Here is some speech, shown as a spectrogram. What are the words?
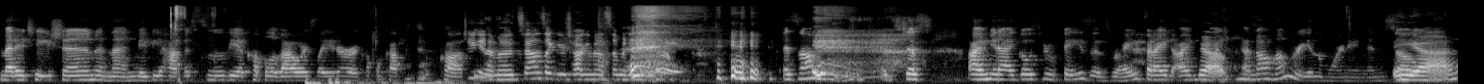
meditation, and then maybe have a smoothie a couple of hours later, a couple cups of coffee. Gee, Emma, it sounds like you're talking about somebody. you know. It's not me. It's just. I mean, I go through phases, right? But I, I, Yeah. I, I'm not hungry in the morning, and so yeah.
